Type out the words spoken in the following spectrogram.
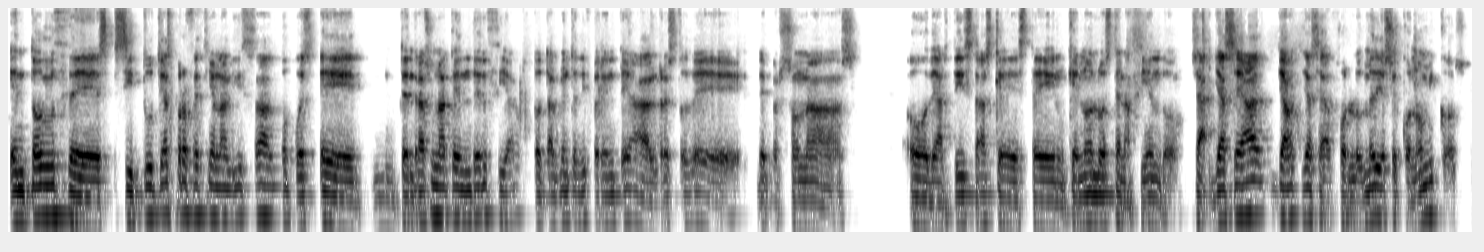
Entonces, si tú te has profesionalizado, pues eh, tendrás una tendencia totalmente diferente al resto de, personas o de artistas que, estén, que no lo estén haciendo. O sea, ya sea, ya, sea por los medios económicos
